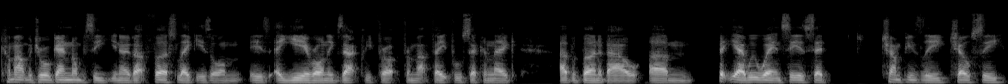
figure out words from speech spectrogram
come out with draw again. Obviously, you know, that first leg is on is a year on exactly for, from that fateful second leg at the Bernabeu. Um, but yeah, we wait and see. As said, Champions League, Chelsea,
